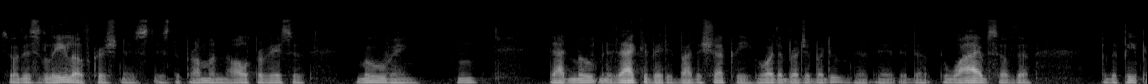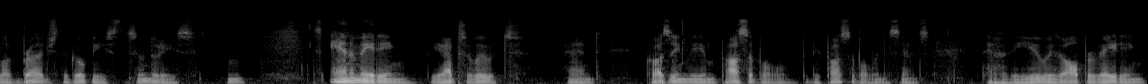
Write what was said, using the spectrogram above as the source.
So this Leela of Krishna is, is the Brahman, all pervasive, moving. Hmm? That movement is activated by the Shakti, who are the Brajabadu, the, the, the, the, wives of the of the people of Braj, the gopis, the sundaris. Hmm? It's animating the absolute and causing the impossible to be possible in a sense. The you is all pervading.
